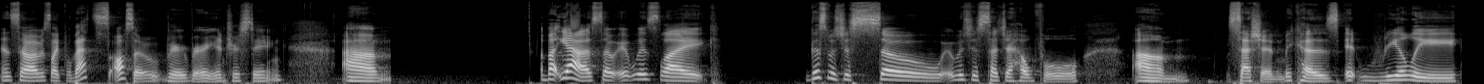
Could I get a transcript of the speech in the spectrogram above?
and so i was like well that's also very very interesting um, but yeah so it was like this was just so it was just such a helpful um, session because it really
